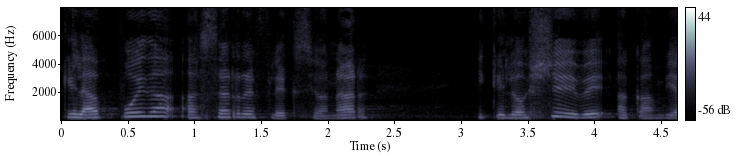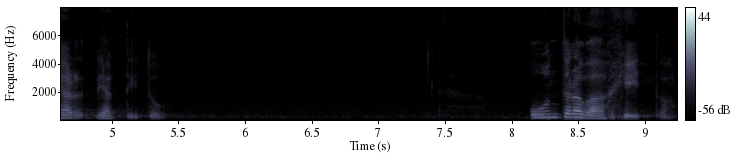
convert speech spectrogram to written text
que la pueda hacer reflexionar y que lo lleve a cambiar de actitud. Un trabajito,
